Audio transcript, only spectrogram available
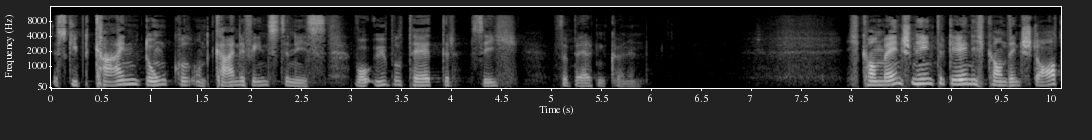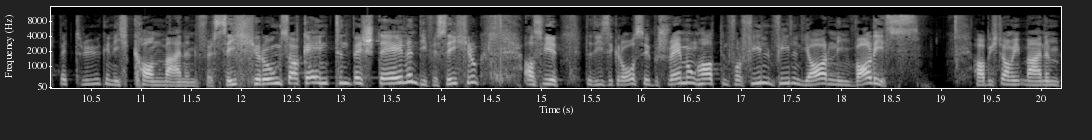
Es gibt kein Dunkel und keine Finsternis, wo Übeltäter sich verbergen können. Ich kann Menschen hintergehen, ich kann den Staat betrügen, ich kann meinen Versicherungsagenten bestehlen, die Versicherung. Als wir diese große Überschwemmung hatten vor vielen, vielen Jahren im Wallis, habe ich da mit meinem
